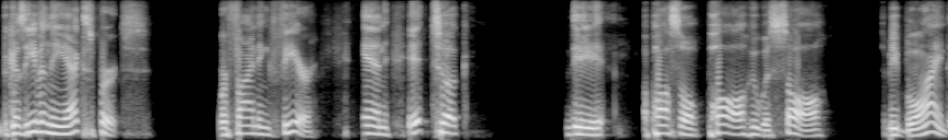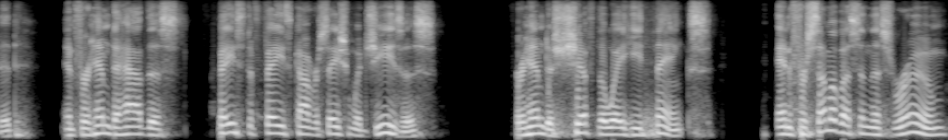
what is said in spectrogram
Because even the experts were finding fear. And it took the apostle Paul, who was Saul, to be blinded and for him to have this face to face conversation with Jesus, for him to shift the way he thinks. And for some of us in this room,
